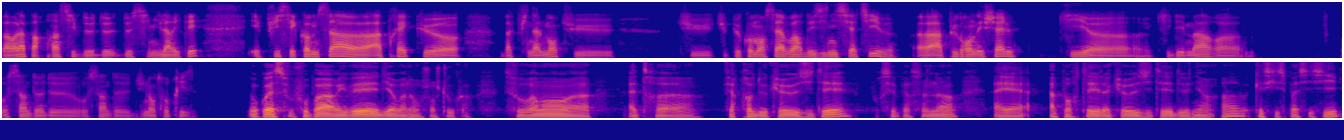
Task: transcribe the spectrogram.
Bah, voilà, par principe de, de, similarité. Et puis c'est comme ça après que, bah, que finalement tu, tu, peux commencer à avoir des initiatives à plus grande échelle qui, qui démarrent au sein de, au sein d'une entreprise. Donc ouais, faut pas arriver et dire voilà on change tout. Il faut vraiment être faire preuve de curiosité pour ces personnes-là et apporter la curiosité de venir ah qu'est-ce qui se passe ici?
